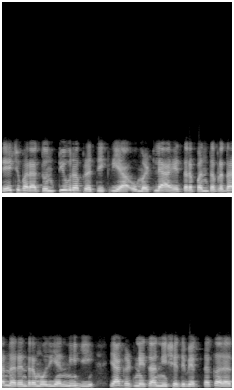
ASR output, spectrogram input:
देशभरातून तीव्र प्रतिक्रिया उमटल्या आहेत. तर पंतप्रधान नरेंद्र मोदी यांनीही या घटनेचा निषेध व्यक्त करत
